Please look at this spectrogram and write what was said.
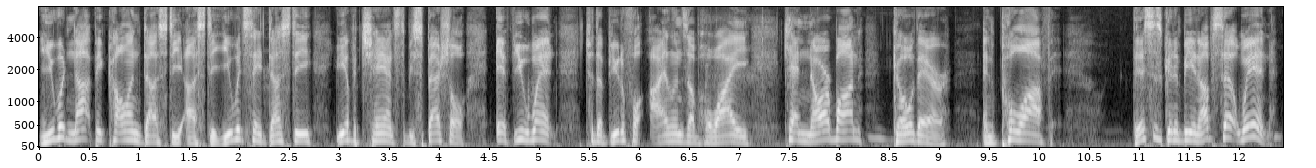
You would not be calling Dusty Usty. You would say, Dusty, you have a chance to be special if you went to the beautiful islands of Hawaii. Can Narbonne go there and pull off? This is going to be an upset win.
